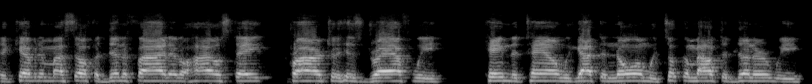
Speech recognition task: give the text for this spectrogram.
that Kevin and myself identified at Ohio State prior to his draft. We came to town, we got to know him, we took him out to dinner, we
